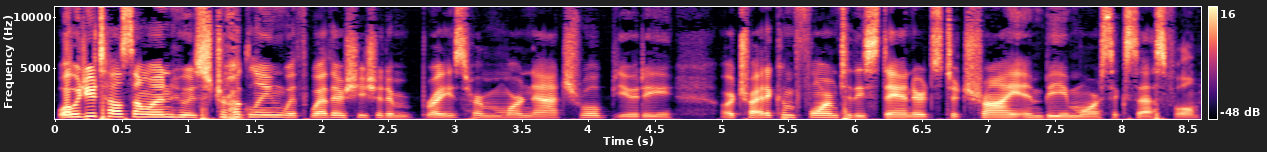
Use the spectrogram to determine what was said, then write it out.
what would you tell someone who is struggling with whether she should embrace her more natural beauty or try to conform to these standards to try and be more successful?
